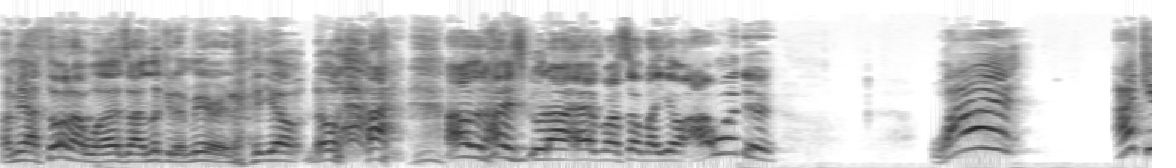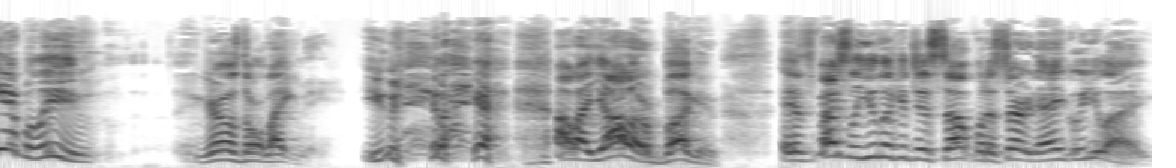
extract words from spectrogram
I mean, I thought I was. I look in the mirror and yo, no, I, I was in high school and I asked myself like, yo, I wonder why. I can't believe girls don't like me. You, like, I'm like, y'all are bugging. Especially you look at yourself with a certain angle, you like,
